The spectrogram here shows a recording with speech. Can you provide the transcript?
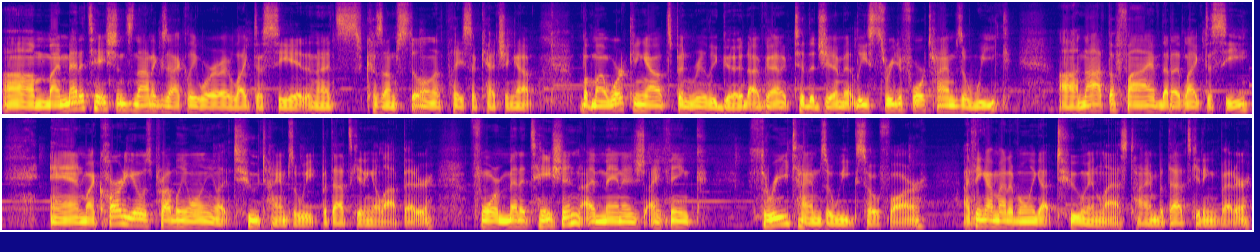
Um, my meditation's not exactly where I like to see it, and it's because I'm still in a place of catching up. But my working out's been really good. I've gone to the gym at least three to four times a week, uh, not the five that I'd like to see. And my cardio is probably only like two times a week, but that's getting a lot better. For meditation, I've managed, I think, three times a week so far. I think I might have only got two in last time, but that's getting better.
